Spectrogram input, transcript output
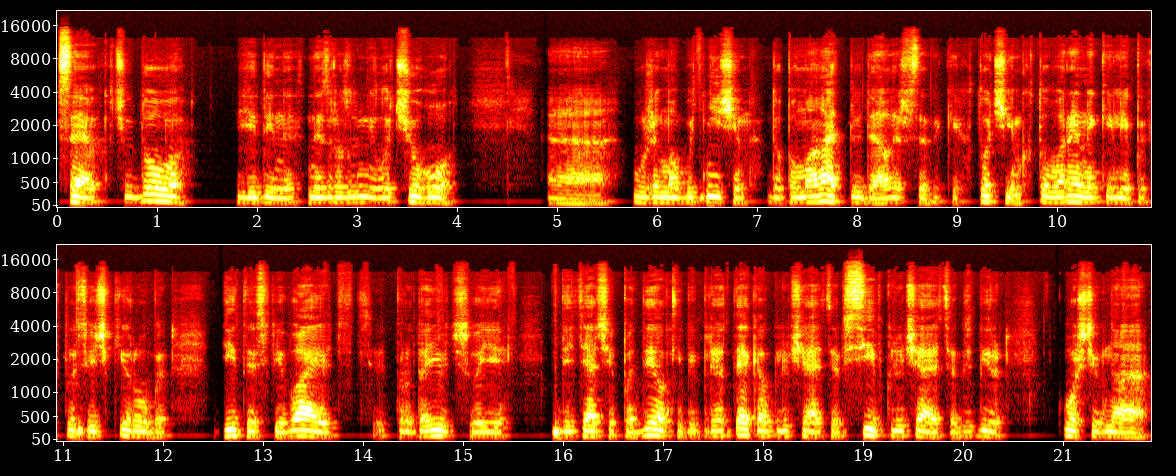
Все чудово. Єдине незрозуміло чого. Е, уже, мабуть, нічим допомагати люди, але ж все-таки хто чим, хто вареники ліпить, хто свічки робить, діти співають, продають свої дитячі поділки, бібліотека включається, всі включаються в збір коштів на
